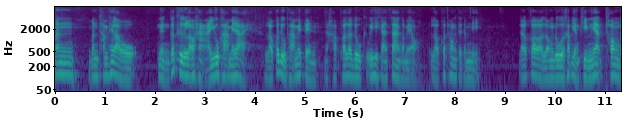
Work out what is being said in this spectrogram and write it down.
มันมันทำให้เราหนึ่งก็คือเราหาอายุพระไม่ได้ เราก็ดูพระไม่เป็นนะครับ เพราะเราดูวิธีการสร้างก็ไม่ออก เราก็ท่องแต่ตำหนิแล้วก็ลองดูครับอย่างพิมพ์เนี่ยท่องไป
